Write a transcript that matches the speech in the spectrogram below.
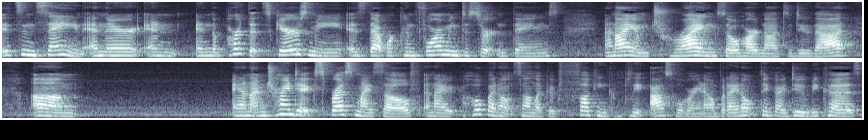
it's insane. And there and and the part that scares me is that we're conforming to certain things and i am trying so hard not to do that. Um, and i'm trying to express myself and i hope i don't sound like a fucking complete asshole right now but i don't think i do because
